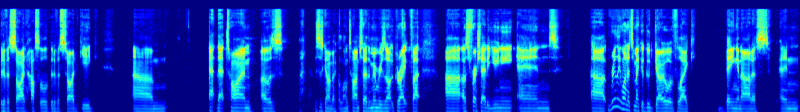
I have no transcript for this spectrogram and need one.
bit of a side hustle, a bit of a side gig. Um, at that time, I was this is going back a long time, so the memory is not great. But uh, I was fresh out of uni and uh, really wanted to make a good go of like being an artist. And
